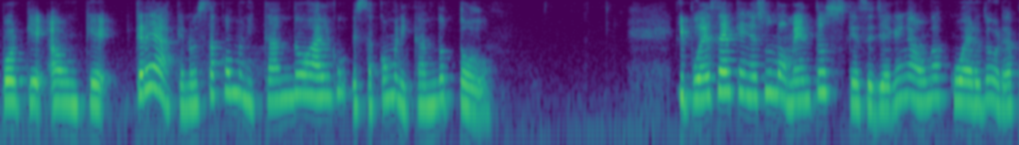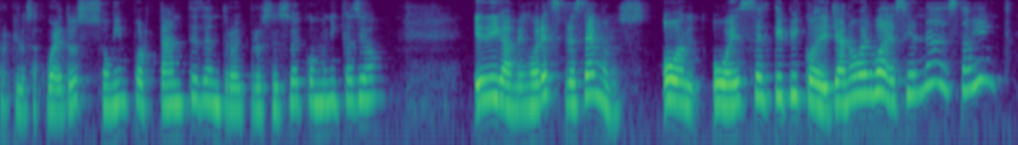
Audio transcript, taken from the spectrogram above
porque aunque crea que no está comunicando algo, está comunicando todo. Y puede ser que en esos momentos que se lleguen a un acuerdo, ¿verdad? Porque los acuerdos son importantes dentro del proceso de comunicación. Y diga, mejor expresémonos. O, o es el típico de ya no vuelvo a decir nada, está bien.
